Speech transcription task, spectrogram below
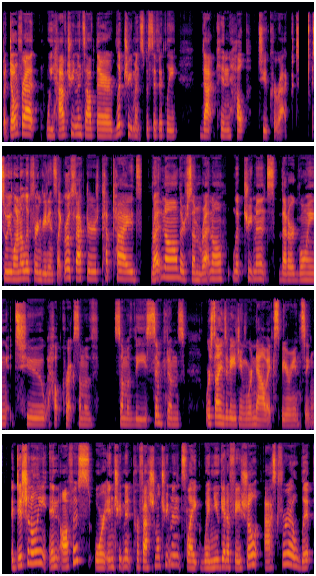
But don't fret, we have treatments out there, lip treatments specifically, that can help to correct. So we want to look for ingredients like growth factors, peptides, retinol. There's some retinol lip treatments that are going to help correct some of some of the symptoms or signs of aging we're now experiencing. Additionally, in office or in treatment professional treatments like when you get a facial, ask for a lip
